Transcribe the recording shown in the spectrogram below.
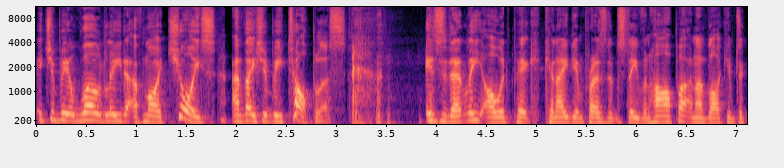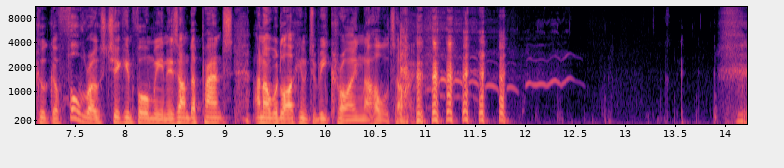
it should be a world leader of my choice and they should be topless. Incidentally, I would pick Canadian President Stephen Harper and I'd like him to cook a full roast chicken for me in his underpants and I would like him to be crying the whole time.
